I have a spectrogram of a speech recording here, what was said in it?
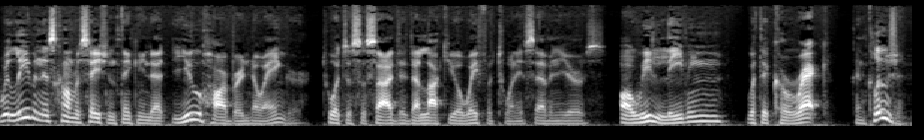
we're leaving this conversation thinking that you harbor no anger towards a society that locked you away for 27 years. Are we leaving with the correct conclusion?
